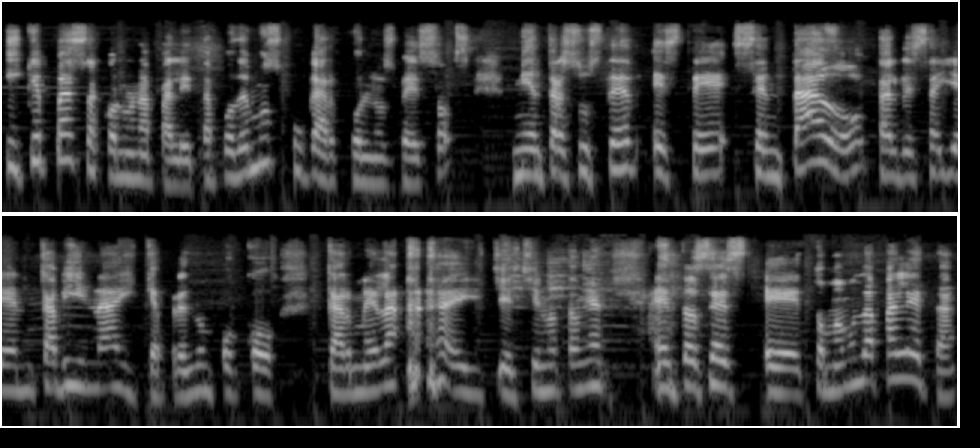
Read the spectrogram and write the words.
¿Y qué pasa con una paleta? Podemos jugar con los besos mientras usted esté sentado, tal vez allá en cabina y que aprenda un poco Carmela y el chino también. Entonces, eh, tomamos la paleta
